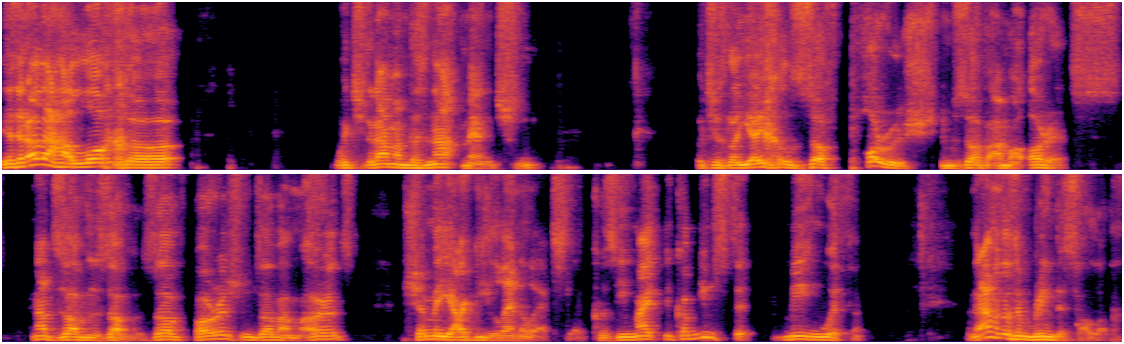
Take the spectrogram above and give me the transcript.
There's another halacha which the Rambam does not mention, which is layechel zov porush im zov amaretz, not zov zov zov porush im zov amaretz, because he might become used to being with him. And Rambam doesn't bring this halacha,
